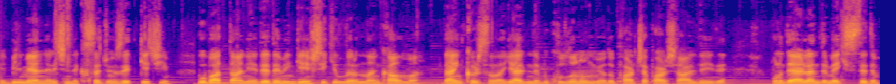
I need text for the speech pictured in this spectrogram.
E, Bilmeyenler için de kısaca özet geçeyim. Bu battaniye dedemin gençlik yıllarından kalma. Ben kırsala geldiğinde bu kullanılmıyordu. Parça parça haldeydi. Bunu değerlendirmek istedim.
